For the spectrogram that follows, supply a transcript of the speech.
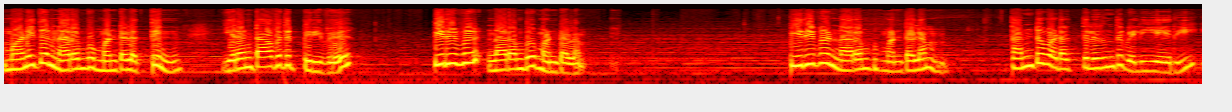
மனித நரம்பு மண்டலத்தின் இரண்டாவது பிரிவு பிரிவு நரம்பு மண்டலம். பிரிவு நரம்பு மண்டலம் தண்டுவடத்திலிருந்து வெளியேறி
